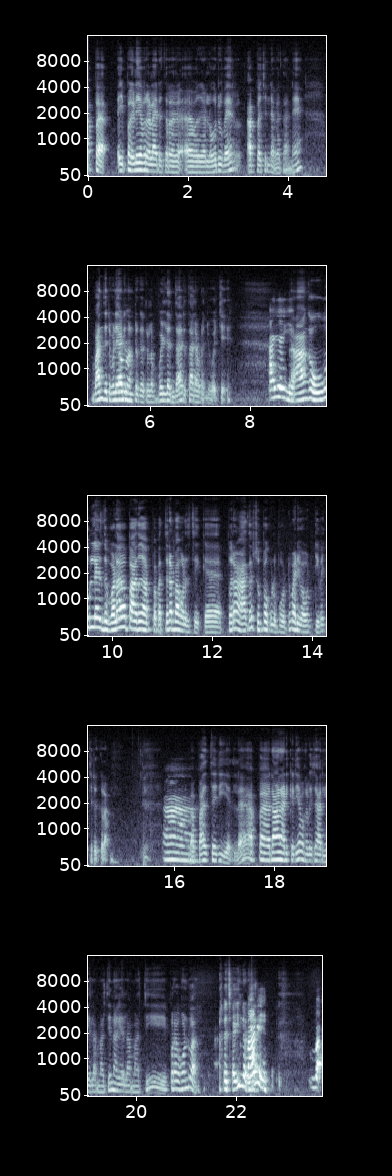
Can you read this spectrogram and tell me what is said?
அப்ப இப்ப இளையவர்களா இருக்கிற அவர்கள் ஒருவர் அப்ப சின்னவர் தானே. வந்துட்டு விளையாடி கொண்டு இருக்கக்குள்ள விழுந்தா தலை உடைஞ்சு போச்சு. ஐயய்ய. நாங்க ஊர்ல இருந்து இவ்வளவு பாதுகாப்பை பத்திரமா கொண்டு சேர்க்க பிறகு அதை சுப்பக்குழு போட்டு வடிவ ஒட்டி வச்சிருக்கிறோம். அப்ப அது தெரியல. அப்ப நான் அடிக்கடி அவங்களுக்கு சாரி எல்லாம் மாத்தி நகையெல்லாம் மாத்தி பிறகு கொண்டு வரேன் சைனா வாணி வ-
